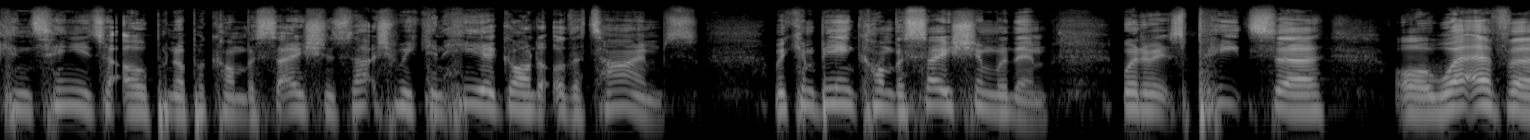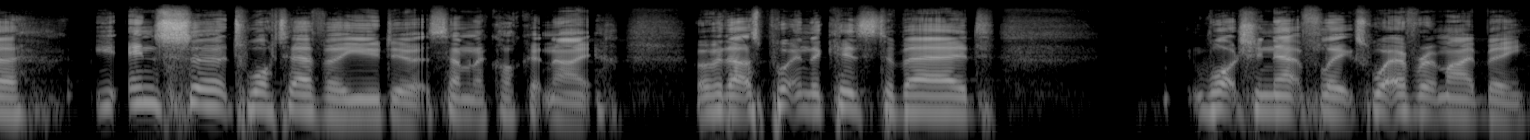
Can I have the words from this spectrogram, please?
continuing to open up a conversation so actually we can hear God at other times. We can be in conversation with Him, whether it's pizza or whatever, insert whatever you do at seven o'clock at night, whether that's putting the kids to bed, watching Netflix, whatever it might be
